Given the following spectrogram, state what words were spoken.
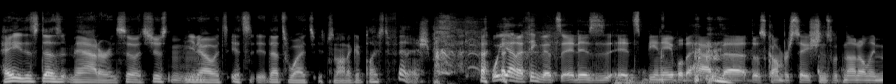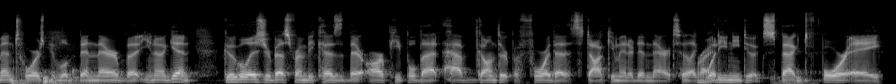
hey this doesn't matter and so it's just you Mhm. know it's it's that's why it's it's not a good place to finish well, yeah, and I think that's it is it's being able to have that those conversations with not only mentors, people who've been there, but you know, again, Google is your best friend because there are people that have gone through it before that it's documented in there to like Right. what do you need to expect for a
